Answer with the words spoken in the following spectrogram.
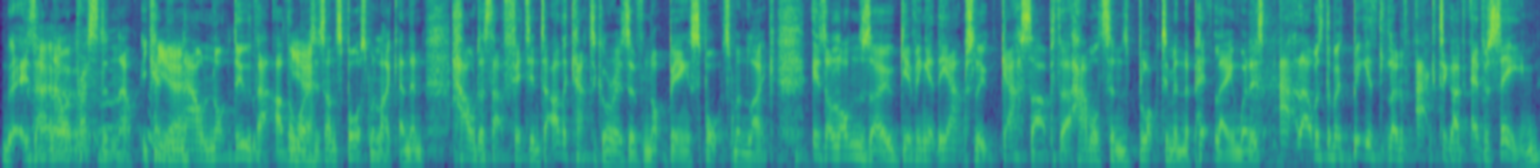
is that now a uh, precedent now? Can yeah. you now not do that? Otherwise, yeah. it's unsportsmanlike. And then, how does that fit into other categories of not being sportsmanlike? Is Alonso giving it the absolute gas up that Hamilton's blocked him in the pit lane when it's that was the most biggest load of acting I've ever seen?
